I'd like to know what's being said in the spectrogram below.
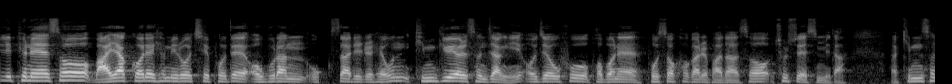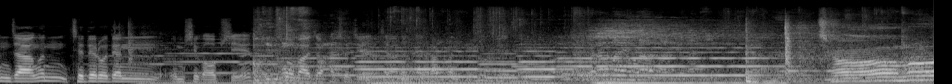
필리핀에서 마약 거래 혐의로 체포돼 억울한 옥살이를 해온 김규열 선장이 어제 오후 법원에 보석 허가를 받아서 출소했습니다. 아, 김 선장은 제대로 된 음식 없이 숙소마저 갖춰지지 않은 열악한 곳이었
